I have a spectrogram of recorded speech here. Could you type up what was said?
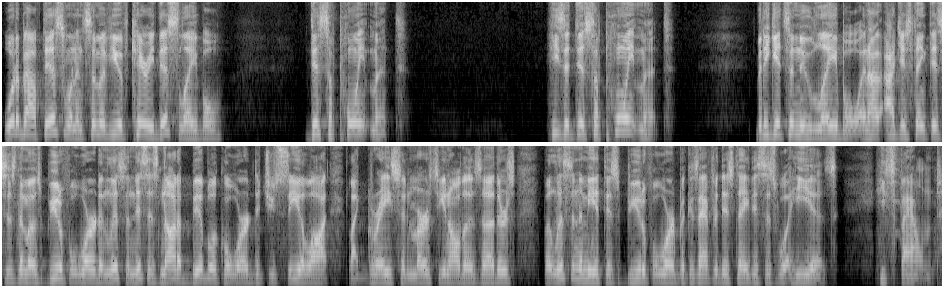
What about this one? And some of you have carried this label disappointment. He's a disappointment but he gets a new label. And I, I, just think this is the most beautiful word. And listen, this is not a biblical word that you see a lot, like grace and mercy and all those others. But listen to me at this beautiful word because after this day, this is what he is He's found.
